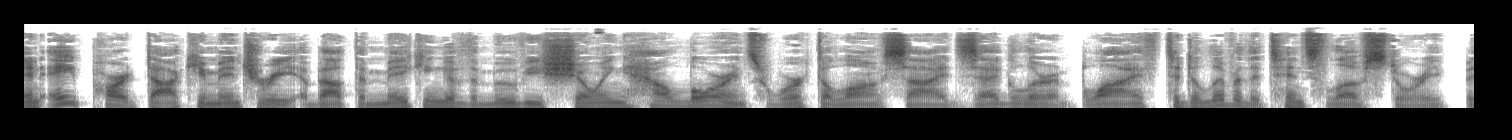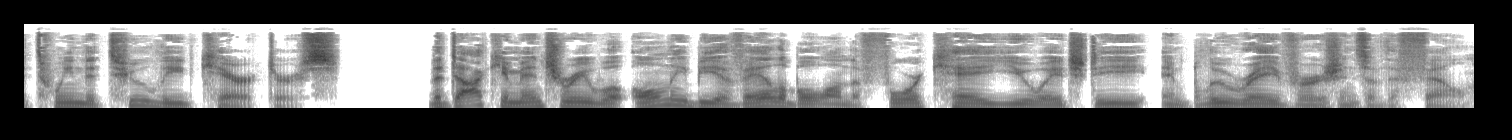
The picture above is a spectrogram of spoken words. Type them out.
An eight-part documentary about the making of the movie showing how Lawrence worked alongside Zegler and Blyth to deliver the tense love story between the two lead characters. The documentary will only be available on the 4K UHD and Blu-ray versions of the film.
